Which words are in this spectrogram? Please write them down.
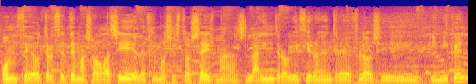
11 o 13 temas o algo así, elegimos estos 6 más la intro que hicieron entre Floss y, y Mikel.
